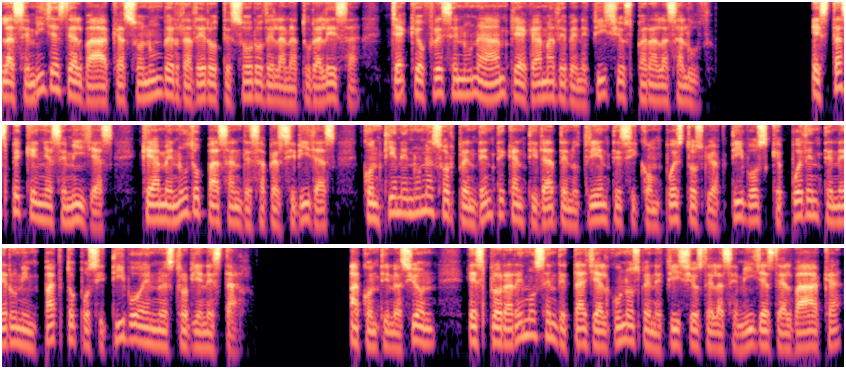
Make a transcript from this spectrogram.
Las semillas de albahaca son un verdadero tesoro de la naturaleza, ya que ofrecen una amplia gama de beneficios para la salud. Estas pequeñas semillas, que a menudo pasan desapercibidas, contienen una sorprendente cantidad de nutrientes y compuestos bioactivos que pueden tener un impacto positivo en nuestro bienestar. A continuación, exploraremos en detalle algunos beneficios de las semillas de albahaca,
